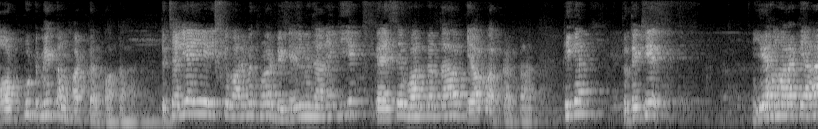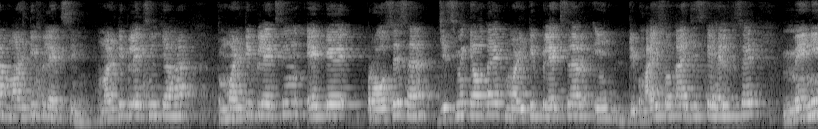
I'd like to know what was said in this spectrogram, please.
आउटपुट में कन्वर्ट कर पाता है। तो चलिए ये इसके बारे में थोड़ा डिटेल में जाने कि ये कैसे वर्क करता है और क्या वर्क करता है। ठीक है? तो देखिए ये हमारा क्या है? मल्टीप्लेक्सिंग मल्टीप्लेक्सिंग क्या है? तो मल्टीप्लेक्सिंग एक प्रोसेस है, जिसमें क्या होता है? एक मल्टीप्लेक्सर डिवाइस होता है, जिसके हेल्प से मेनी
